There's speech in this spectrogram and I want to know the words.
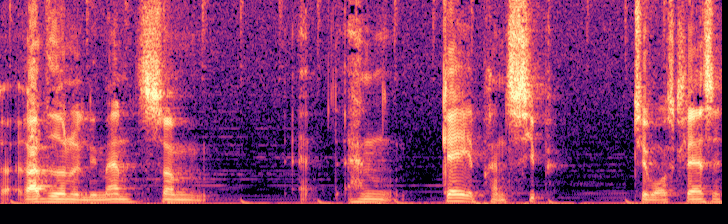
Ret vidunderlig mand, som han gav et princip til vores klasse,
